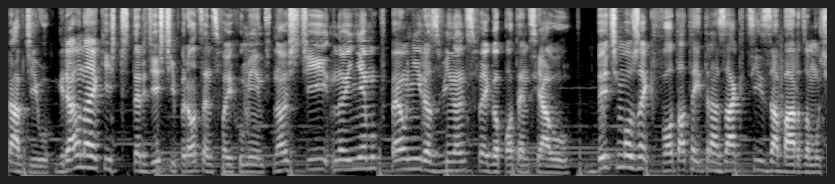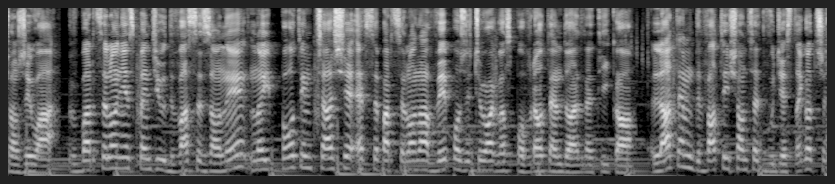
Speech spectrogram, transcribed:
sprawdził. Grał na jakieś 40% swoich umiejętności, no i nie mógł w pełni rozwinąć swojego potencjału. Być może kwota tej transakcji za bardzo mu ciążyła. W Barcelonie spędził dwa sezony, no i po tym czasie FC Barcelona wypożyczyła go z powrotem do Atletico. Latem 2023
